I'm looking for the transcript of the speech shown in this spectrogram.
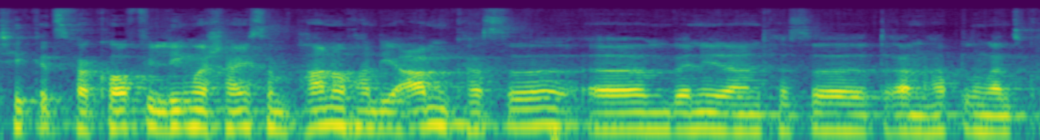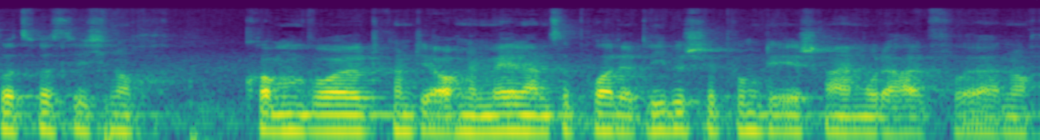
Tickets verkauft. Wir legen wahrscheinlich so ein paar noch an die Abendkasse. Ähm, wenn ihr da Interesse dran habt und ganz kurzfristig noch kommen wollt, könnt ihr auch eine Mail an support.liebeschiff.de schreiben oder halt vorher noch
